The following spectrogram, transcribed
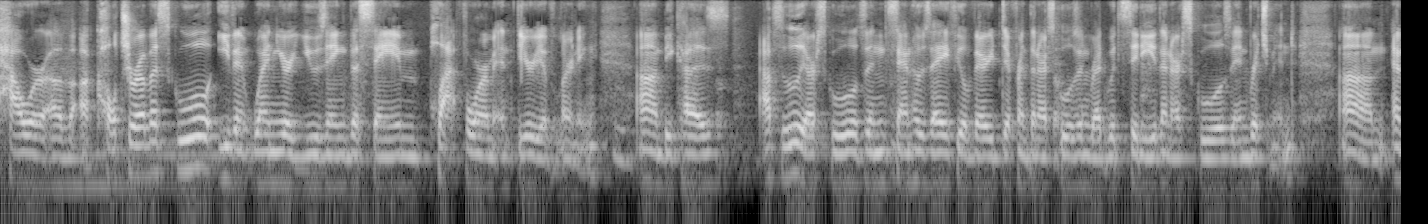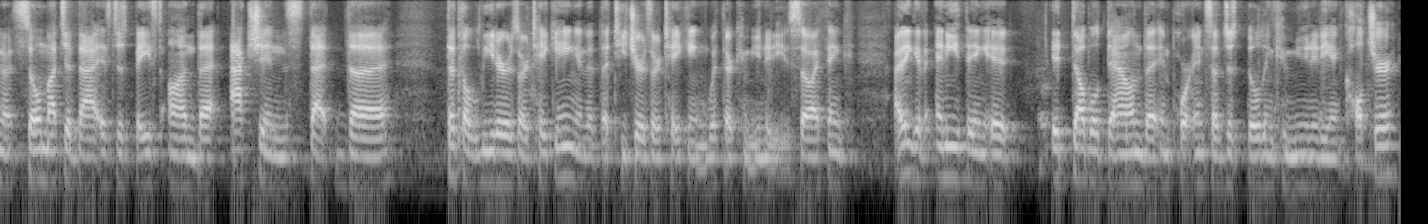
power of a culture of a school, even when you're using the same platform and theory of learning, mm-hmm. um, because absolutely. Our schools in san jose feel very different than our schools in redwood city than our schools in richmond. Um, and so much of that is just based on the actions that the that the leaders are taking and that the teachers are taking with their communities. So i think i think if anything it it doubled down the importance of just building community and culture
